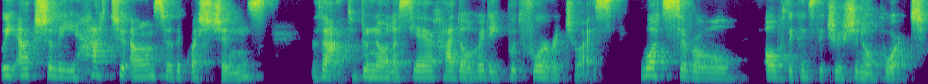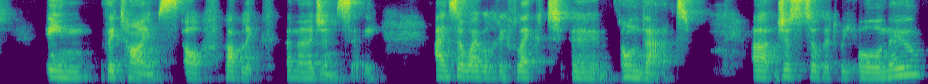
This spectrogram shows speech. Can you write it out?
we actually had to answer the questions that Bruno Lasserre had already put forward to us. What's the role of the Constitutional Court in the times of public emergency? And so I will reflect um, on that, uh, just so that we all know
